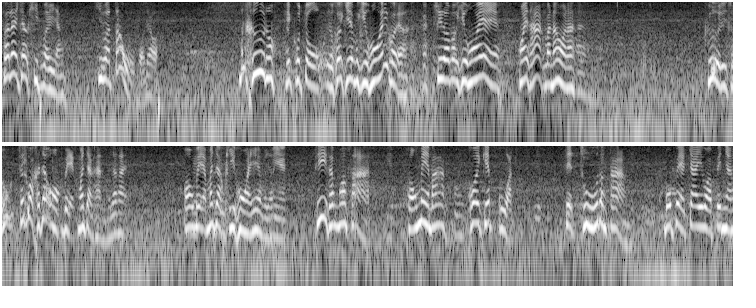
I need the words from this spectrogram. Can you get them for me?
ตอนแรกเจ้าคิดไว้อย่างคิดว่าเต้าบ่เจ้า มันคือเนาะเฮ็ดโกโจเดี๋ยวค่อยคิดว่ามันคิวห้อยค่อยอะคิดว่ามันคิวห้อยไอ้ห้อยทากบ้านเฮาอะนะคือดิฉันใช่ว่าเขาจะออกแบบมาจากหันมาจากไงออกแบบมาจากขี้หอยเนี่ยมาจากเมียที่ทำความสะอาดของแม่บ้านคอยเก็บกวาดเสร็จถูต่างๆโบแปลกใจว่าเป็นหยัง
